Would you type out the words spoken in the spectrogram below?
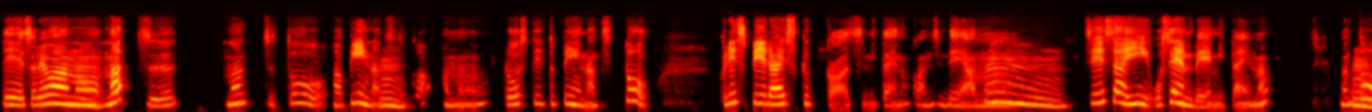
てそれはあの、うん。ナッツ？ナッツとあピーナッツとか、あの roasted peanuts とクリスピーライスクッカーズみたいな感じであの、うん。小さいおせんべいみたいなのと、うん。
